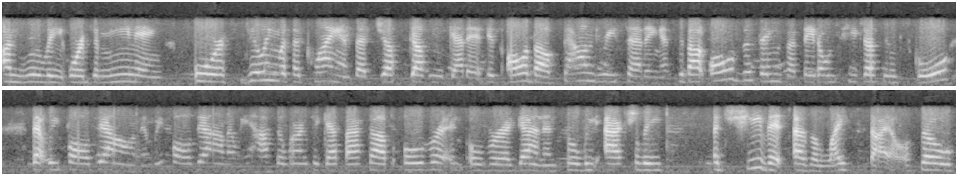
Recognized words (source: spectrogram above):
unruly or demeaning or dealing with a client that just doesn't get it. It's all about boundary setting. It's about all of the things that they don't teach us in school that we fall down and we fall down and we have to learn to get back up over and over again until we actually achieve it as a lifestyle. So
